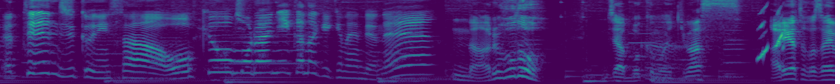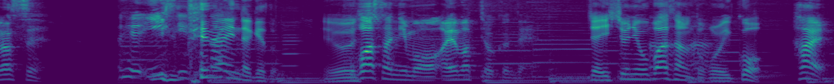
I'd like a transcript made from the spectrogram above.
いや天竺にさお経をもらいに行かなきゃいけないんだよね。なるほど。じゃあ僕も行きます。ありがとうございます。えいいって言ってない。んだだけど。おばあさんにも謝っておくんでじゃあ一緒におばあさんのところ行こはい、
